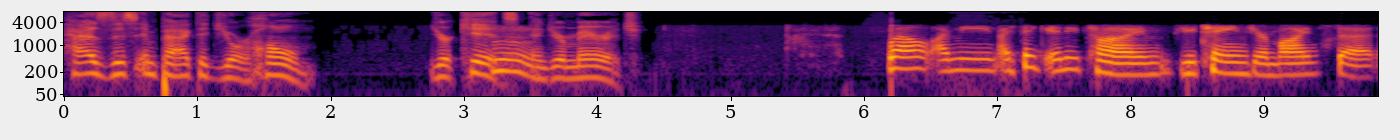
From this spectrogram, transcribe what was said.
has this impacted your home, your kids, mm. and your marriage? Well, I mean, I think anytime you change your mindset,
